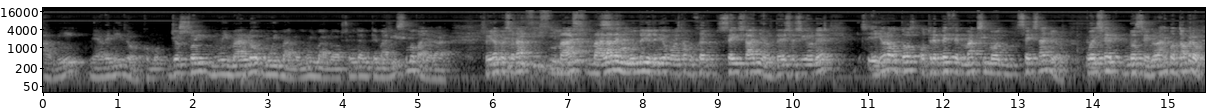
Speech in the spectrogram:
a mí me ha venido como. Yo soy muy malo, muy malo, muy malo, absolutamente malísimo para llorar. Soy la persona más mala del mundo. Yo he tenido con esta mujer seis años de sesiones. Sí. He llorado dos o tres veces máximo en seis años. Puede ser, no sé, no las he contado, pero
